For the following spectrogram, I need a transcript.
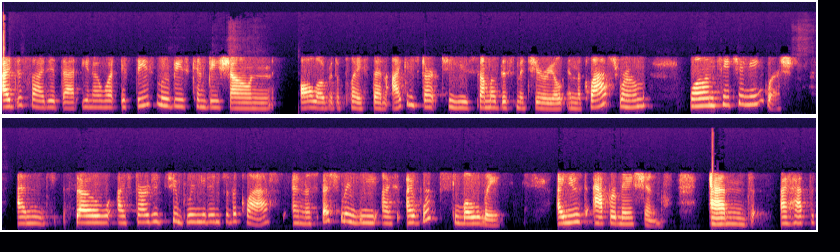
I decided that, you know what, if these movies can be shown all over the place, then I can start to use some of this material in the classroom while I'm teaching English. And so I started to bring it into the class, and especially we, I, I worked slowly. I used affirmations, and I had the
